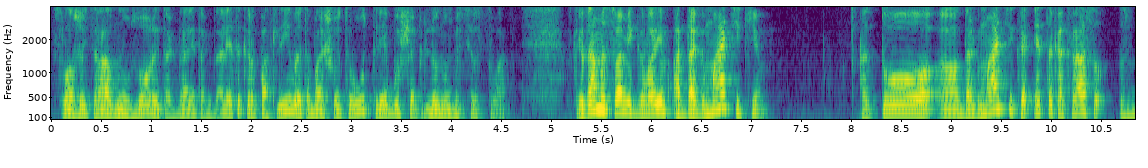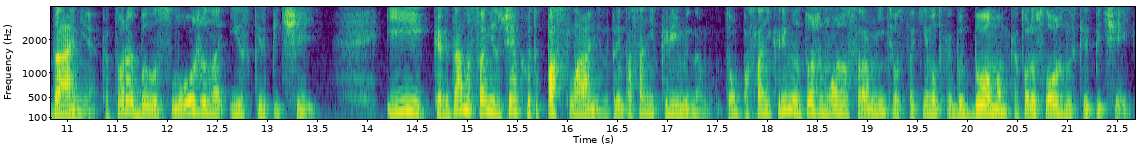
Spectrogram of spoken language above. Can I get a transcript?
сложить разные узоры и так далее, и так далее. Это кропотливо, это большой труд, требующий определенного мастерства. Когда мы с вами говорим о догматике, то э, догматика это как раз здание, которое было сложено из кирпичей. И когда мы с вами изучаем какое-то послание, например, послание к римлянам, то послание к римлянам тоже можно сравнить вот с таким вот как бы домом, который сложен из кирпичей.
